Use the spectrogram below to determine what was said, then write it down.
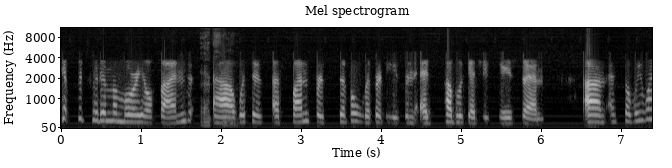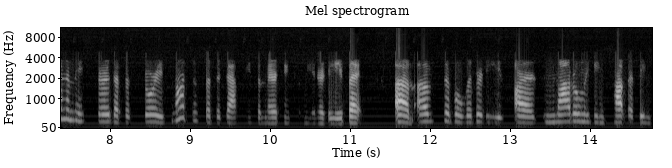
Kip Tokuda Memorial Fund, uh, which is a fund for civil liberties and ed- public education. Um, and so we want to make sure that the stories, not just of the Japanese American community, but um, of civil liberties, are not only being taught, but being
